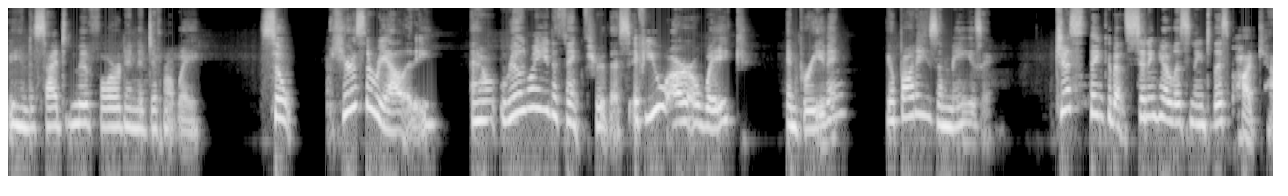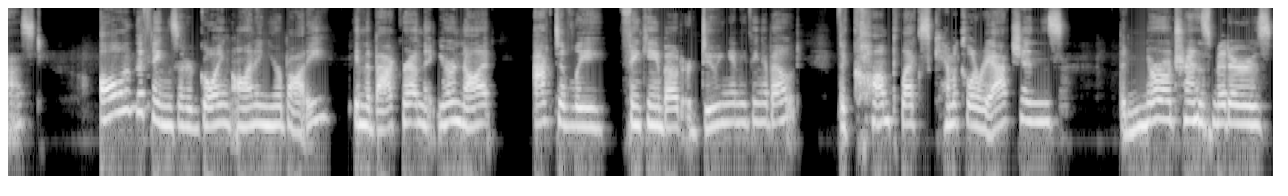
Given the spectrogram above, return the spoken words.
You can decide to move forward in a different way. So here's the reality. And I really want you to think through this. If you are awake and breathing, your body is amazing. Just think about sitting here listening to this podcast, all of the things that are going on in your body in the background that you're not actively thinking about or doing anything about, the complex chemical reactions, the neurotransmitters,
